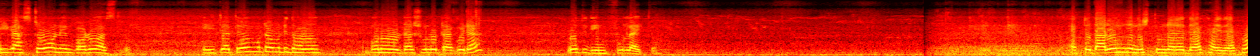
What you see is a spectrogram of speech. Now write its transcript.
এই গাছটাও অনেক বড় আসলো। এইটাতেও মোটামুটি ধরো পনেরোটা, ষোলোটা করে প্রতিদিন ফুল আইতো। একটা দারুণ জিনিস তোমরা দেখাই, দেখো।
